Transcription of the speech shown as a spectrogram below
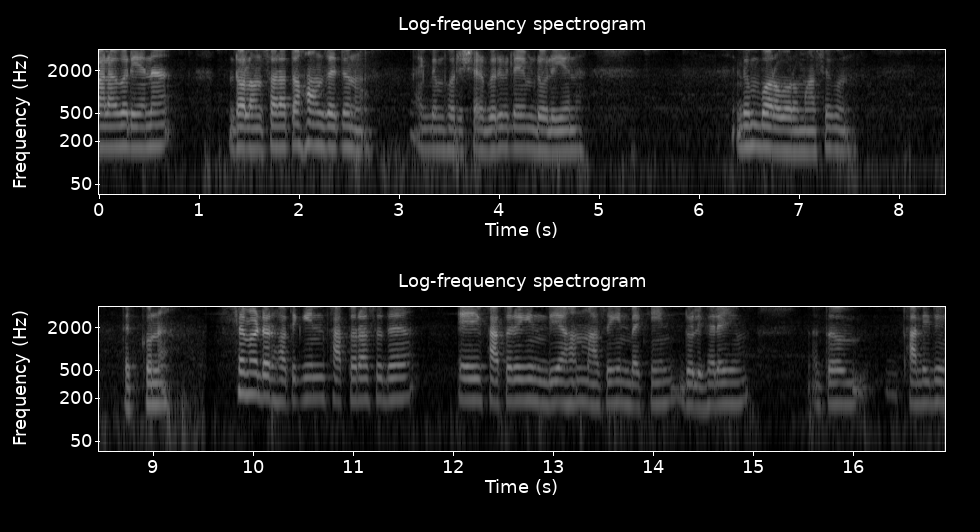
বালা করিয়ে না ডলন ছাড়া তো হন যাইতো না। একদম পরিষ্কার করে হলে এম ডলিয়ে না একদম বড় বড় মাছ এগুন দেখো না। সেমেডর হতে কিন ফাতর আছে দে। এই ফাতরে কিন দিয়ে এখন মাছে কিন বেকিন, ডলি ফেলাইম। তো থালি দুই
